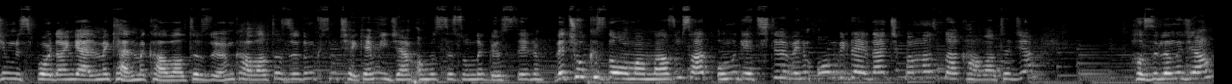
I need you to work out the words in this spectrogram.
Şimdi spordan geldim ve kendime kahvaltı hazırlıyorum. Kahvaltı hazırladığım kısmı çekemeyeceğim ama size sonunda gösteririm. Ve çok hızlı olmam lazım. Saat 10'u geçti ve benim 11'de evden çıkmam lazım. Daha kahvaltı edeceğim. Hazırlanacağım.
